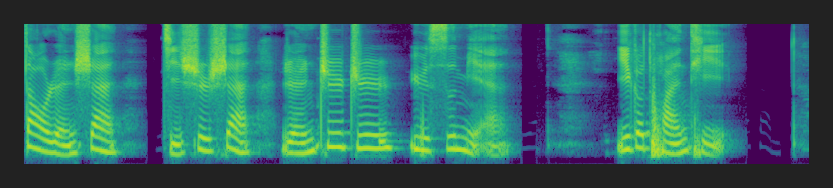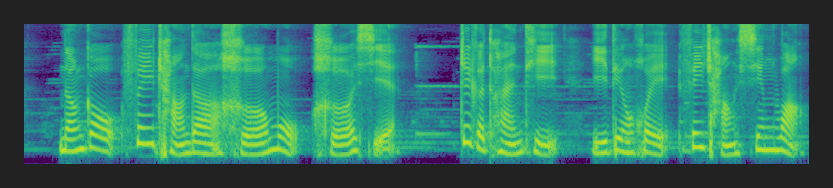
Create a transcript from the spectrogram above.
道人善，己事善，人知之，欲思勉。一个团体能够非常的和睦和谐，这个团体一定会非常兴旺。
